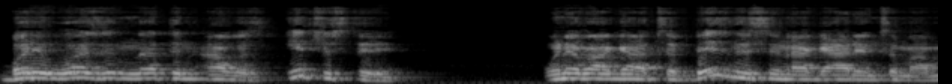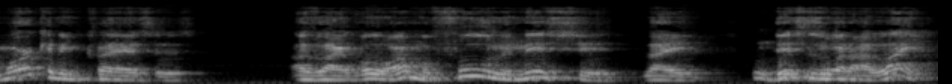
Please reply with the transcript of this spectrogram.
but it wasn't nothing I was interested in. Whenever I got to business and I got into my marketing classes, I was like, oh, I'm a fool in this shit. Like, this is what I like.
